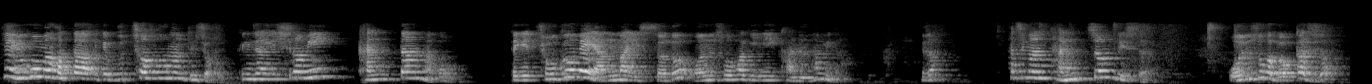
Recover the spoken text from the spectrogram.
그냥 요거만 갖다 이렇게 묻혀서 하면 되죠. 굉장히 실험이 간단하고 되게 조금의 양만 있어도 원소 확인이 가능합니다. 그죠? 하지만 단점도 있어요. 원소가 몇 가지죠?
